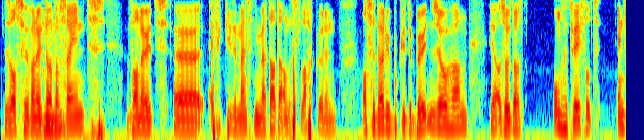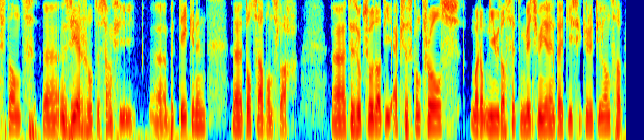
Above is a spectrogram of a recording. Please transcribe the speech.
Dus als je vanuit data science, vanuit uh, effectief de mensen die met data aan de slag kunnen, als je daar je boekje te buiten zou gaan, ja, zou dat ongetwijfeld instant een zeer grote sanctie betekenen tot zelfontslag. Uh, het is ook zo dat die access controls, maar opnieuw, dat zit een beetje meer in het IT-security landschap,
